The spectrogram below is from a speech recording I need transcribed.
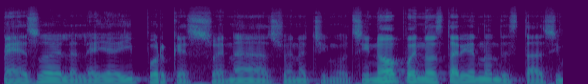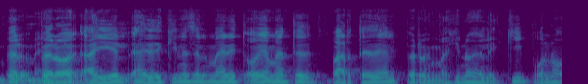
peso de la ley ahí porque suena, suena chingón. Si no, pues no estaría en donde está Pero, simplemente. pero güey. ahí, el, ahí de quién es el mérito, obviamente parte de él, pero imagino del equipo, ¿no?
